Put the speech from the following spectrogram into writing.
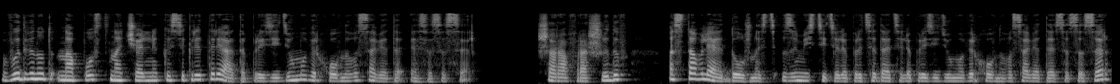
выдвинут на пост начальника секретариата Президиума Верховного Совета СССР. Шараф Рашидов оставляет должность заместителя председателя Президиума Верховного Совета СССР,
